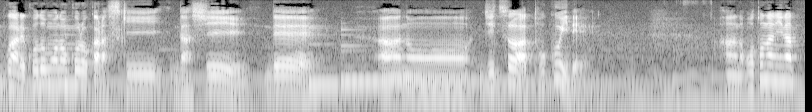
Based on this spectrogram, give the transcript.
僕はあれ子供の頃から好きだしであの実は得意であの大人になって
